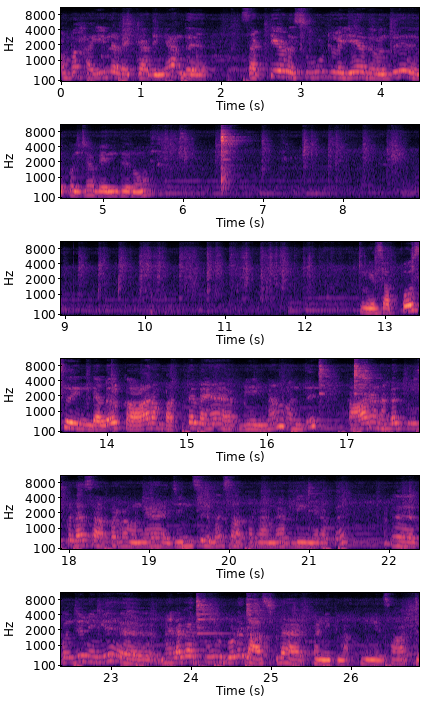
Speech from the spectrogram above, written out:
ரொம்ப ஹையில் வைக்காதீங்க. அந்த சட்டியோட சூட்லேயே அது வந்து கொஞ்சம் வெந்துடும் நீங்கள் சப்போஸ் இந்த அளவு காரம் பத்தலை அப்படின்னா வந்து காரம் நல்லா தூக்கலாக சாப்பிட்றவங்க ஜென்ஸுகளாக சாப்பிட்றாங்க அப்படிங்கிறப்ப கொஞ்சம் நீங்கள் மிளகாய் தூள் கூட லாஸ்ட்டில் ஆட் பண்ணிக்கலாம். நீங்கள் சாப்பிட்டு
